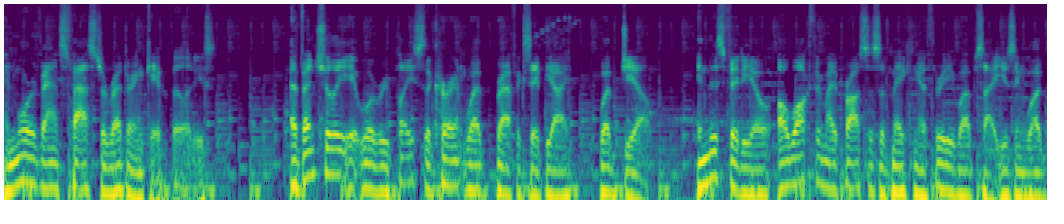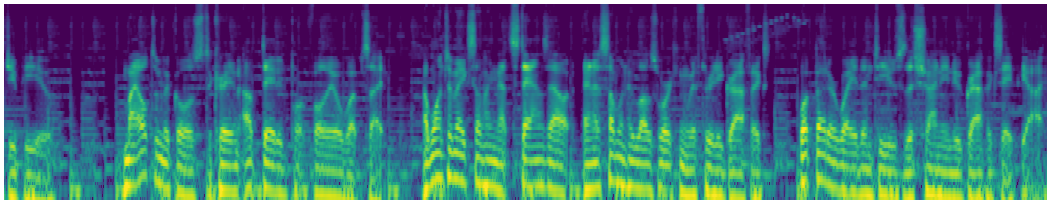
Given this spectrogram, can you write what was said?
and more advanced faster rendering capabilities. Eventually, it will replace the current web graphics API, WebGL. In this video, I'll walk through my process of making a 3D website using WebGPU. My ultimate goal is to create an updated portfolio website. I want to make something that stands out, and as someone who loves working with 3D graphics, what better way than to use the shiny new graphics API?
